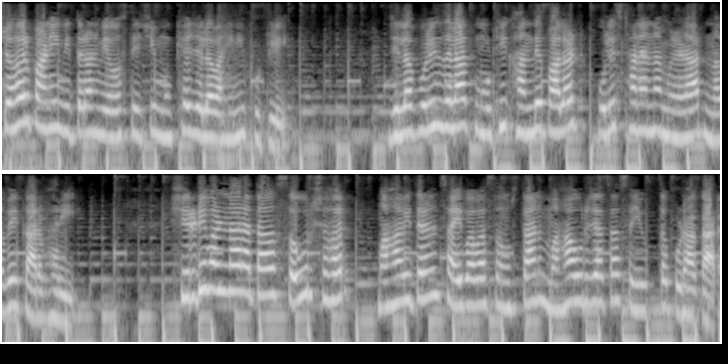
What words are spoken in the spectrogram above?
शहर पाणी वितरण व्यवस्थेची मुख्य जलवाहिनी फुटली. जिल्हा पोलीस दलात मोठी खांदेपालट पोलीस ठाण्यांना मिळणार नवे कारभारी. शिर्डी बनणार आता सौर शहर महावितरण साईबाबा संस्थान महाऊर्जाचा संयुक्त पुढाकार.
